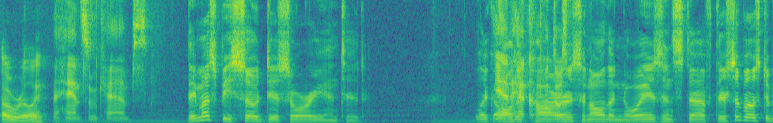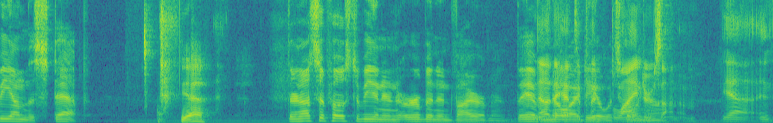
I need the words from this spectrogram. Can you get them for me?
Oh, really? The hansom cabs. They must be so disoriented. Like Yeah, all the have to put cars those- and all the noise and stuff. They're supposed to be on the step. Yeah. They're not supposed to be in an urban environment. They have No, no, they have idea to put what's blinders going on. on. them. Yeah, and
